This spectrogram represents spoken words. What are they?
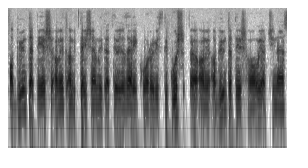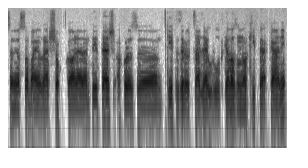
a büntetés, amit, amit te is említettél, hogy az elég horrorisztikus, ami, a büntetés, ha olyat csinálsz, ami a szabályozásokkal ellentétes, akkor az 2500 eurót kell azonnal kiperkálni.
